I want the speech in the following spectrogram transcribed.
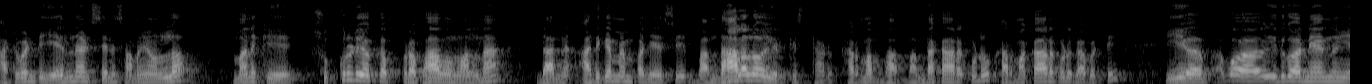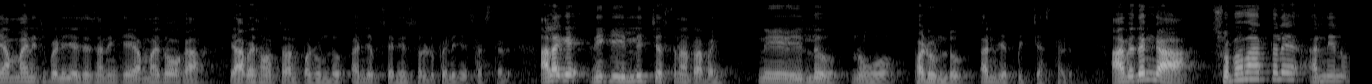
అటువంటి ఏలినాటి శని సమయంలో మనకి శుక్రుడి యొక్క ప్రభావం వలన దాన్ని అధిగమింపజేసి బంధాలలో ఇరికిస్తాడు. కర్మ బ- బంధకారకుడు కర్మకారకుడు కాబట్టి ఈ అబ్బో, ఇదిగో నేను ఈ అమ్మాయిని ఇచ్చి పెళ్ళి చేసేసాను ఇంకే అమ్మాయితో ఒక యాభై సంవత్సరాలు పడుండు అని చెప్పి శనీశ్వరుడు పెళ్ళి చేసేస్తాడు. అలాగే నీకు ఈ ఇల్లు ఇచ్చేస్తున్నాను రా భయ్ నీ ఇల్లు నువ్వు పడుండు అని చెప్పి ఇచ్చేస్తాడు. ఆ విధంగా శుభవార్తలే అన్నీను.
